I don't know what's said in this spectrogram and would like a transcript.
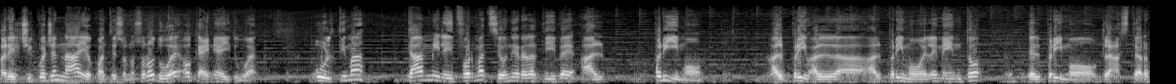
per il 5 gennaio, quanti sono? Sono due, ok, ne hai due. Ultima, dammi le informazioni relative al primo, al, prim- al, al primo elemento del primo cluster,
